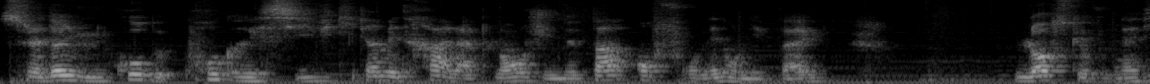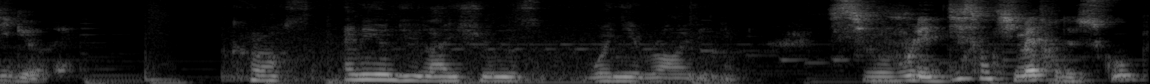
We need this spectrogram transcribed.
cela donne une courbe progressive qui permettra à la planche de ne pas enfourner dans les vagues lorsque vous naviguerez. Cross any undulations when you're riding. Si vous voulez 10 cm de scoop,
